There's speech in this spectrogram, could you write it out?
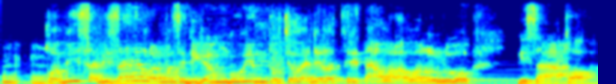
Mm-mm. Kok bisa bisanya lo masih digangguin tuh? Coba deh lo cerita awal-awal lu bisa kok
